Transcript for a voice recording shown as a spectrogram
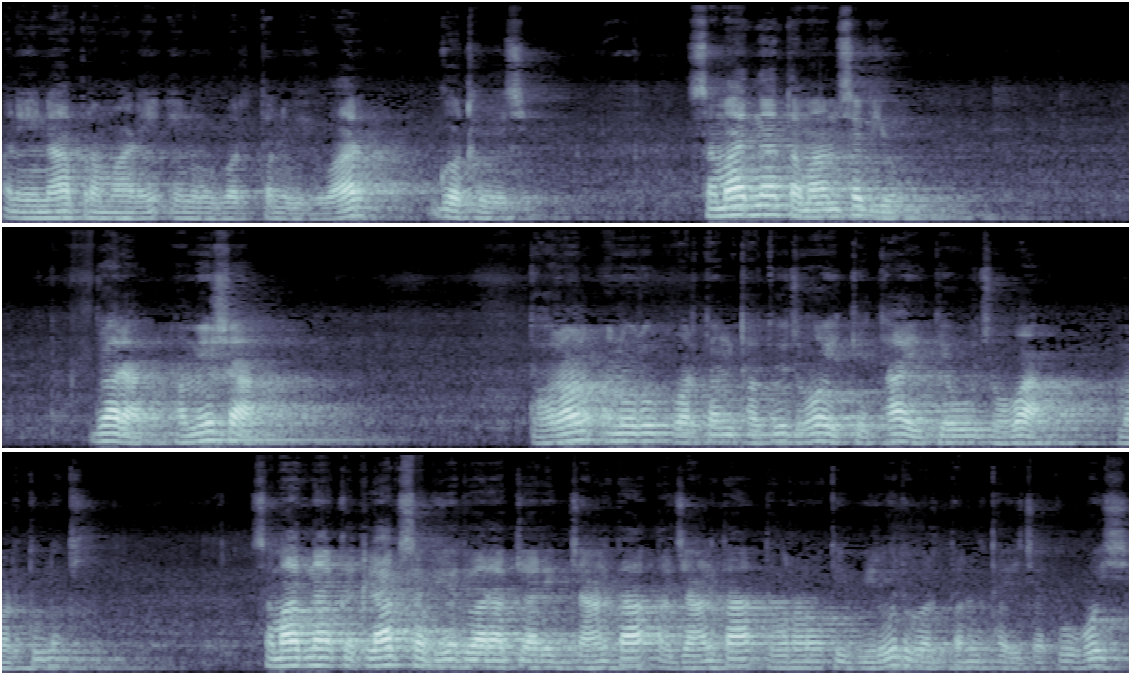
અને એના પ્રમાણે એનું વર્તન વ્યવહાર ગોઠવે છે. સમાજના તમામ સભ્યો દ્વારા હંમેશા ધોરણ અનુરૂપ વર્તન થતું જ હોય કે થાય તેવું જોવા મળતું નથી. સમાજના કેટલાક સભ્યો દ્વારા ક્યારેક જાણતા, અજાણતા ધોરણોથી વિરુદ્ધ વર્તન થઈ જતું હોય છે.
